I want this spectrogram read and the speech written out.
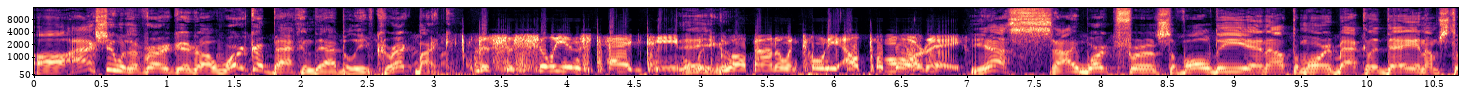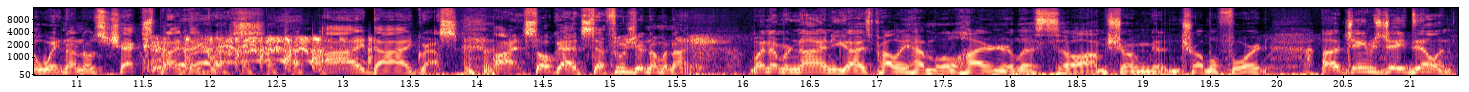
Uh, actually, was a very good uh, worker back in the day, I believe. Correct, Mike? The Sicilians tag team There with Lou. Albano and Tony Altomare. Yes, I worked for Savoldi and Altomare back in the day, and I'm still waiting on those checks, but I digress. I digress. All right, so go ahead, Seth. Who's your number nine? My number nine, you guys probably have him a little higher in your list, so I'm sure I'm getting in trouble for it. Uh, James J. Dillon,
